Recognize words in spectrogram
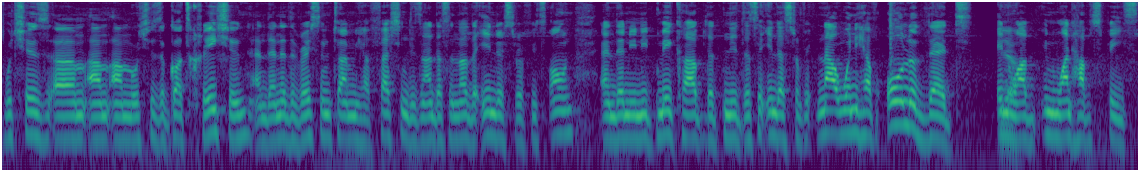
which is um, um, um, which is a God's creation, and then at the very same time you have fashion design. That's another industry of its own, and then you need makeup. That need that's an industry. Of it. Now, when you have all of that in yeah. one in one hub space,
